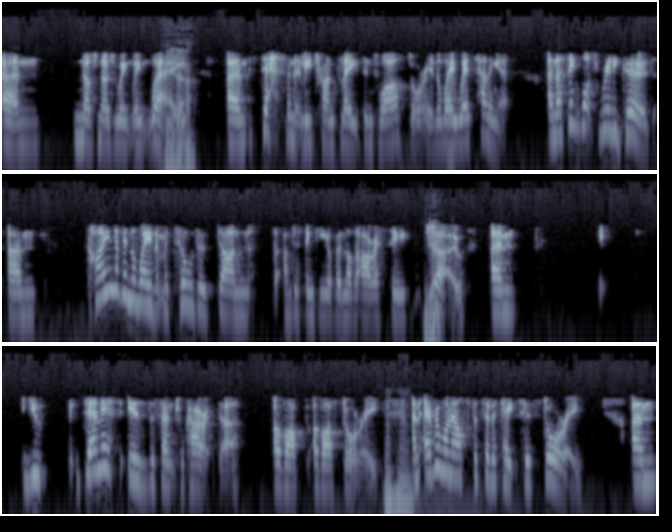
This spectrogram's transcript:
um, nudge, nudge, wink, wink way, yeah. um, definitely translates into our story in the way we're telling it. And I think what's really good, um, kind of in the way that Matilda's done, I'm just thinking of another RSC yeah. show. Um, you, Dennis is the central character of our of our story, mm-hmm. and everyone else facilitates his story um,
